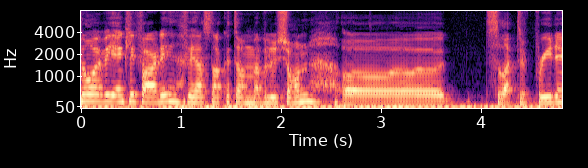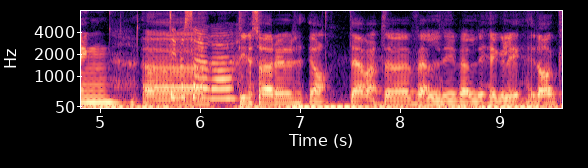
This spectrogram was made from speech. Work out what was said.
nå er vi egentlig ferdig. Vi har snakket om evolusjon og selective breeding. uh, Dinosaurer. Dinosaurer. Ja. Det har vært uh, veldig, veldig hyggelig i dag.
